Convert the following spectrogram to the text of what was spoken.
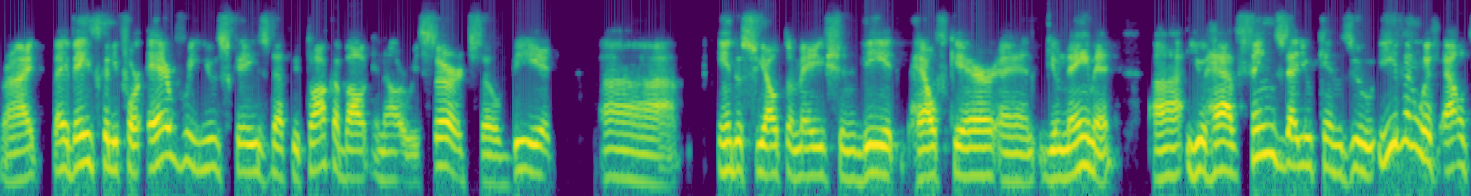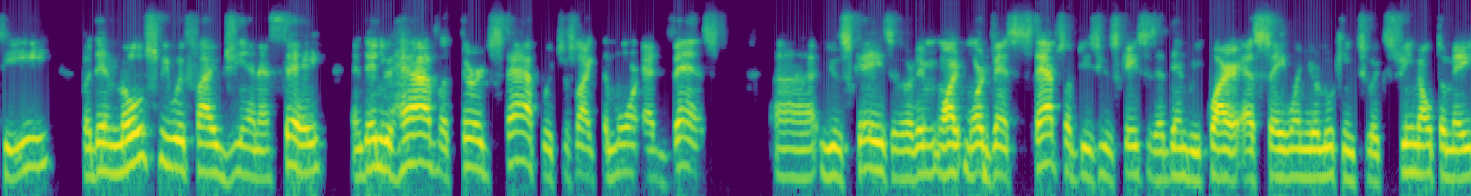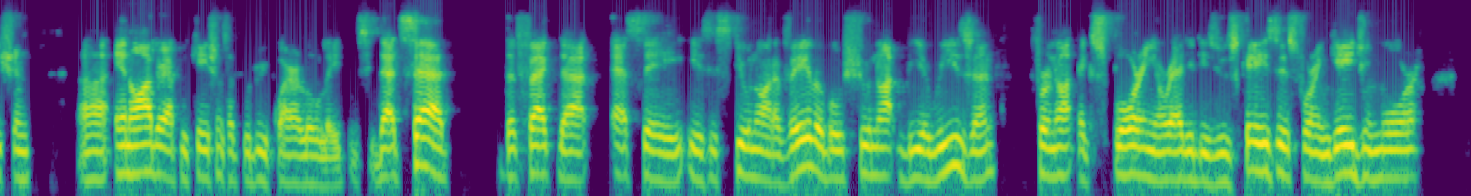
right? Basically, for every use case that we talk about in our research, so be it uh, industry automation, be it healthcare, and you name it, uh, you have things that you can do even with LTE, but then mostly with 5G NSA. And then you have a third step, which is like the more advanced uh, use cases or the more, more advanced steps of these use cases that then require SA when you're looking to extreme automation uh, and other applications that would require low latency. That said, the fact that SA is still not available should not be a reason for not exploring already these use cases, for engaging more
